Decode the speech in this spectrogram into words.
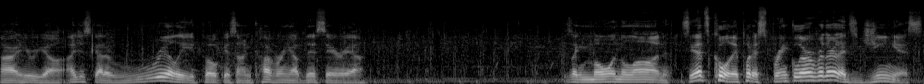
All right, here we go. I just got to really focus on covering up this area. It's like mowing the lawn. See, that's cool. They put a sprinkler over there. That's genius.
